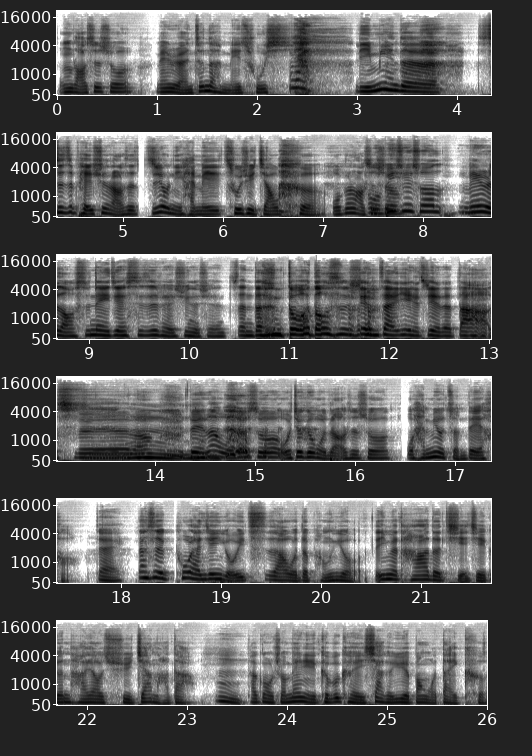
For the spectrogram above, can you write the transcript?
我们老师说：“Mary，你真的很没出息。”里面的师资培训老师只有你还没出去教课。我跟老师我说必须说，Mary 老师那一届师资培训的学生真的很多都是现在业界的大师。对，然后、嗯，对，那我就说，我就跟我的老师说，我还没有准备好。对，但是突然间有一次啊，我的朋友因为他的姐姐跟他要去加拿大，嗯，他跟我说：“Manny，你可不可以下个月帮我代课？”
